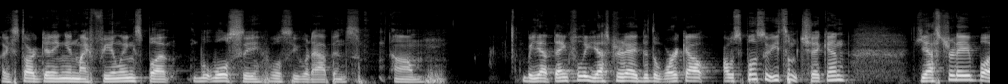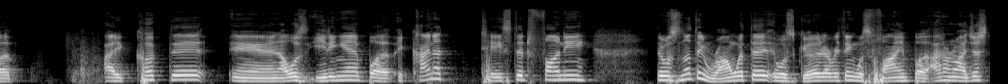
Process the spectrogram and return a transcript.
I start getting in my feelings. But we'll see. We'll see what happens. Um, but yeah, thankfully yesterday I did the workout. I was supposed to eat some chicken yesterday, but I cooked it and I was eating it, but it kind of tasted funny. There was nothing wrong with it. It was good. Everything was fine, but I don't know. I just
